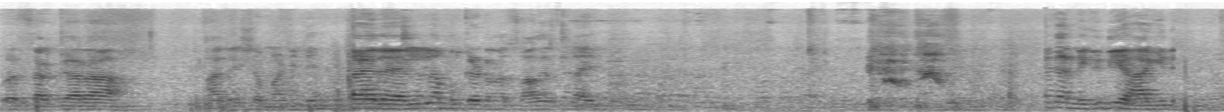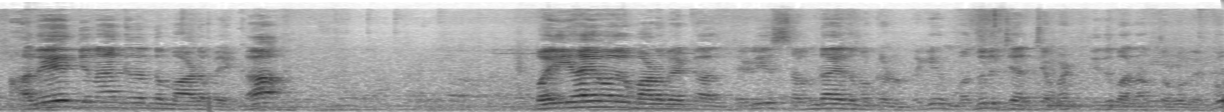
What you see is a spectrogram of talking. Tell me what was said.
ಇವತ್ತು ಸರ್ಕಾರ ಆದೇಶ ಮಾಡಿದೆ. ಸಮುದಾಯದ ಎಲ್ಲ ಮುಖಂಡರನ್ನು ಸ್ವಾಗತಿಸಲಾಯಿತು. ನಿಗದಿ ಆಗಿದೆ. ಅದೇ ದಿನಾಂಕದಂದು ಮಾಡಬೇಕಾ? ಪರ್ಯಾಯವಾಗಿ ಮಾಡಬೇಕಾ ಅಂತೇಳಿ ಸಮುದಾಯದ ಮುಖಂಡರಿಗೆ ಮೊದಲು ಚರ್ಚೆ ಮಾಡಿ ತೀರ್ಮಾನ ತಗೋಬೇಕು.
